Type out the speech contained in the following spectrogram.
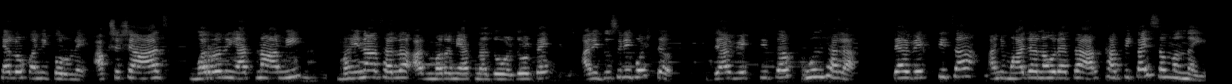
ह्या लोकांनी करू नये. अक्षरशः आज मरण यातना आम्ही महिना झालं आज मरण यातना जवळ जोडते आणि दुसरी गोष्ट ज्या व्यक्तीचा खून झाला त्या व्यक्तीचा आणि माझ्या नवऱ्याचा अर्थात काही संबंध नाही.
